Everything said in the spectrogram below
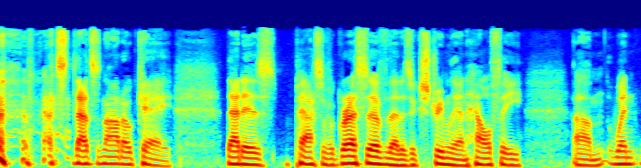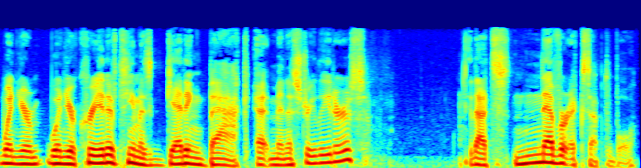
that's that's not okay. That is passive aggressive. That is extremely unhealthy. Um, when when your when your creative team is getting back at ministry leaders, that's never acceptable.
